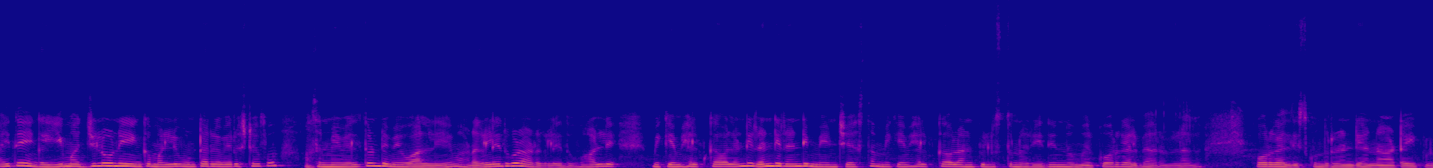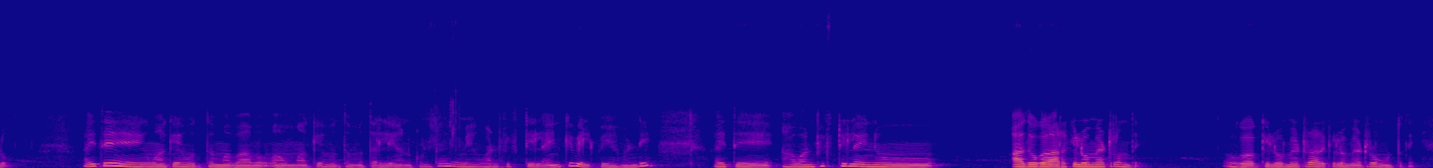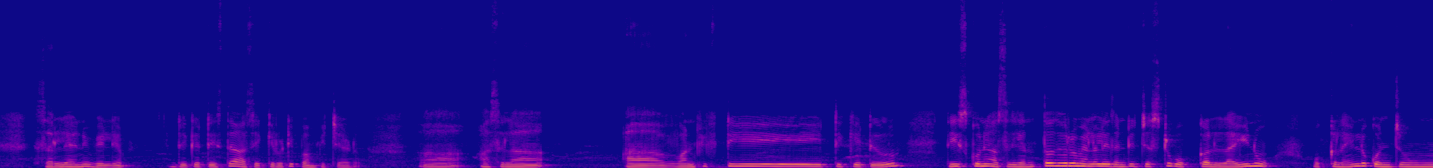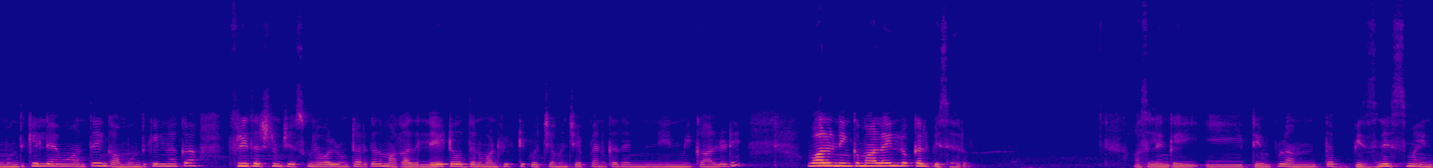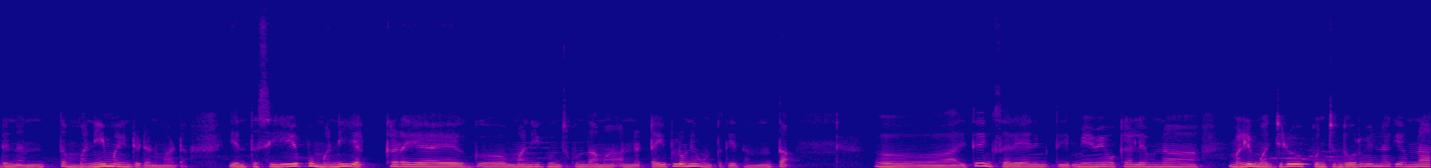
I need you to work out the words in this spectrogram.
అయితే ఇంకా ఈ మధ్యలోనే ఇంకా మళ్ళీ ఉంటారు వేరే స్టాఫ్ అసలు మేము వెళ్తుంటే మేము వాళ్ళని ఏం అడగలేదు కూడా అడగలేదు. వాళ్ళే మీకేం హెల్ప్ కావాలండి? రండి రండి మేము చేస్తాం. మీకేం హెల్ప్ కావాలని పిలుస్తున్నారు. ఇదేందో మరి కూరగాయల బేరంలాగా కూరగాయలు తీసుకుందరు రండి అన్న ఆ టైపులో. అయితే ఇంక మాకేం వద్దమ్మా బాబా మాకేం వద్దమ్మా తల్లి అనుకుంటా మేము వన్ ఫిఫ్టీ లైన్కి వెళ్ళిపోయామండి. అయితే ఆ వన్ ఫిఫ్టీ లైను అది ఒక అర కిలోమీటర్ ఉంది. ఒక కిలోమీటర్ అర కిలోమీటర్ ఉంటుంది. సర్లే అని వెళ్ళాం. టికెట్ ఇస్తే ఆ సెక్యూరిటీ పంపించాడు. అసలు వన్ ఫిఫ్టీ టికెట్ తీసుకొని అసలు ఎంత దూరం వెళ్ళలేదంటే జస్ట్ ఒక్క లైను ఒక్క లైన్లో కొంచెం ముందుకెళ్ళాము అంతే. ఇంకా ముందుకెళ్ళినాక ఫ్రీ దర్శనం చేసుకునే వాళ్ళు ఉంటారు కదా మాకు అది లేట్ అవుద్దని వన్ ఫిఫ్టీకి వచ్చామని చెప్పాను కదా నేను మీకు ఆల్రెడీ వాళ్ళని ఇంకా మా లైన్లో కలిపేశారు. అసలు ఇంకా ఈ- టెంపుల్ అంత బిజినెస్ మైండ్ అని అంత మనీ మైండెడ్ అనమాట ఎంతసేపు మనీ ఎక్కడ మనీ గుంజుకుందామా అన్న టైప్లోనే ఉంటుంది ఇదంతా. అయితే ఇంక సరే అని మేమే ఒకవేళ ఏమన్నా మళ్ళీ మధ్యలో కొంచెం దూరం వెళ్ళినాక ఏమన్నా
